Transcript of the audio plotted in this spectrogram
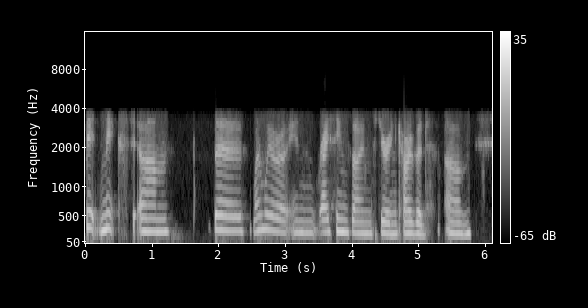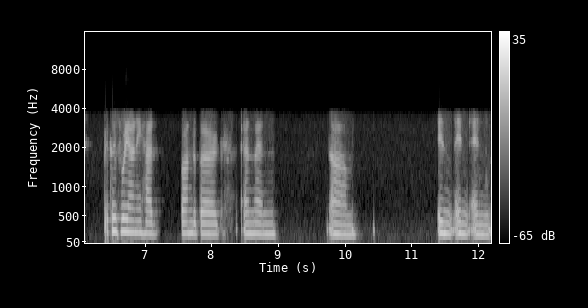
bit mixed. Um, the when we were in racing zones during COVID, um, because we only had Bundaberg and then um, in, in, in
